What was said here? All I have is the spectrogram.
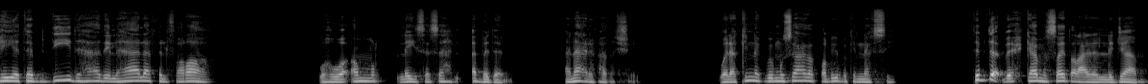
هي تبديد هذه الهالة في الفراغ. وهو أمر ليس سهل أبدا. أنا أعرف هذا الشيء. ولكنك بمساعدة طبيبك النفسي تبدأ بإحكام السيطرة على اللجام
